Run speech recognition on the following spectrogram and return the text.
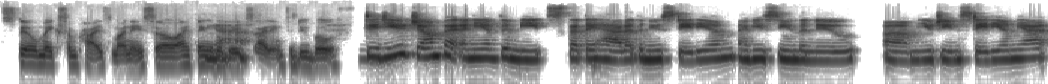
still make some prize money. So I think yeah. it'll be exciting to do both. Did you jump at any of the meets that they had at the new stadium? Have you seen the new um, Eugene Stadium yet?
